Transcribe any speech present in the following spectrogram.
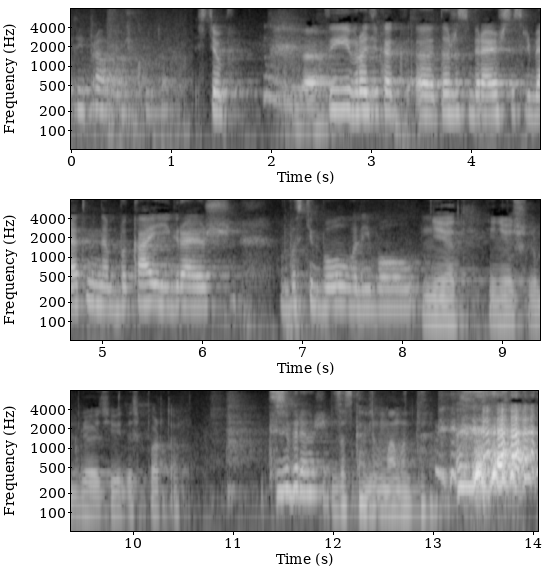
это и правда очень круто. Степ, Да. ты вроде как э, тоже собираешься с ребятами на БК и играешь в баскетбол, волейбол. Нет, я не очень люблю эти виды спорта. Ты же врешь. Заскамил мамонта.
